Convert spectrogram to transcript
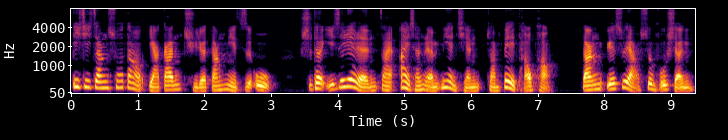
第七章说到亚干取了当灭之物，使得以色列人在爱城人面前准备逃跑。当约书亚顺服神。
